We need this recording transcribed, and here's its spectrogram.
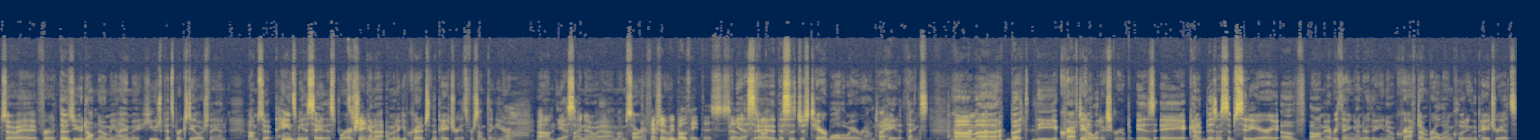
so uh, for those of you who don't know me, I am a huge Pittsburgh Steelers fan. Um, so it pains me to say this. But we're It's actually gonna I'm gonna give credit to the Patriots for something here. um, yes, I know. Um, I'm sorry. For Actually, we both hate this. So Yes, uh, this is just terrible all the way around. I hate it. Thanks. Um, uh, but the Kraft Analytics Group is a kind of business subsidiary of um, everything under the you know Kraft umbrella, including the Patriots.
